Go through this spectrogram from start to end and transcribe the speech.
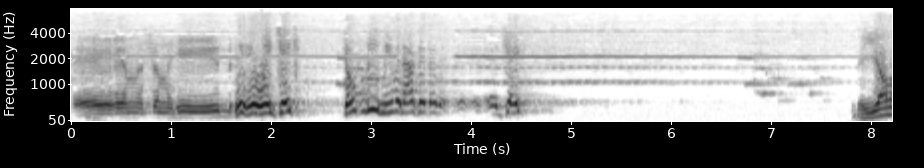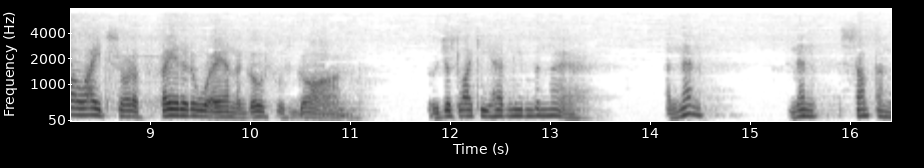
Pay him some heed. Wait, Jake. Don't leave me without it. Uh, Jake. The yellow light sort of faded away and the ghost was gone. It was just like he hadn't even been there. And then, and then something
